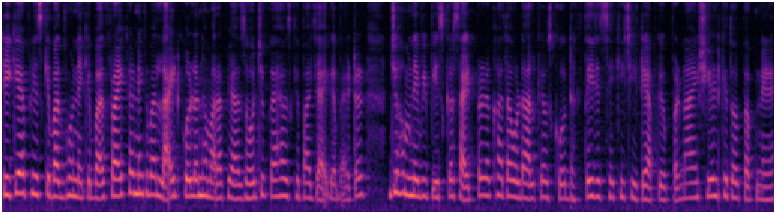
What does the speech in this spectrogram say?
ठीक है, फिर इसके बाद भूनने के बाद फ्राई करने के बाद लाइट गोल्डन हमारा प्याज हो चुका है, उसके बाद जाएगा बैटर जो हमने भी पीस कर साइड पर रखा था, वो डाल के उसको ढकते जिससे कि चीटें आपके ऊपर ना आए। शील्ड के तौर पर अपने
